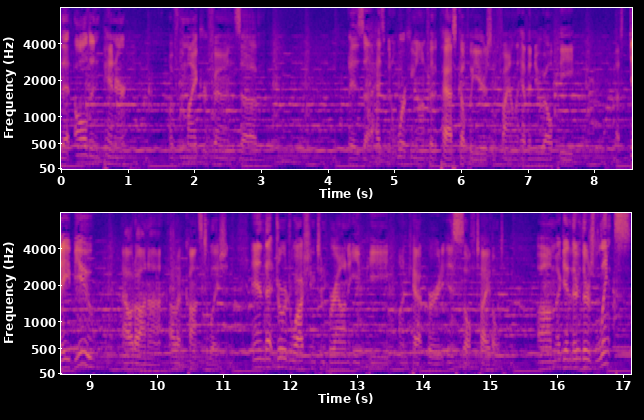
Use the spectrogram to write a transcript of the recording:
that Alden Penner of the microphones um, is uh, has been working on for the past couple years, and finally have a new LP of debut out on uh, out on Constellation. And that George Washington Brown EP on Catbird is self-titled. Um, again, there, there's links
